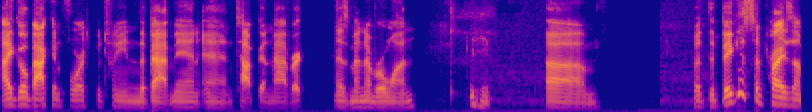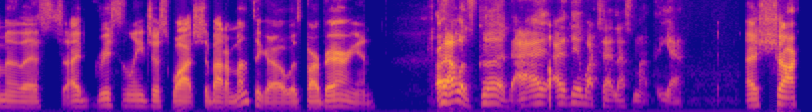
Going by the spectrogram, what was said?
I go back and forth between the Batman and Top Gun Maverick as my number one. Mhm. Um, but the biggest surprise on my list, I recently just watched about a month ago, was Barbarian. Oh, that was good. I I did watch that last month. Yeah. I shocked.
